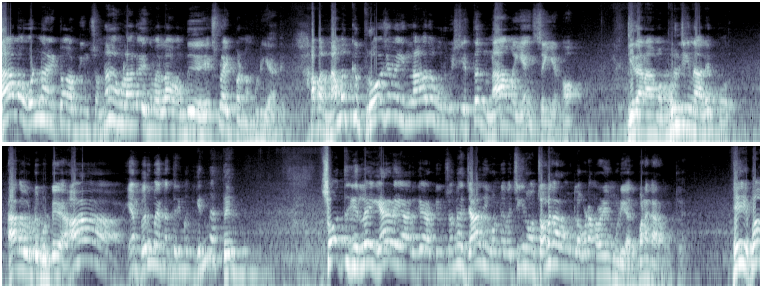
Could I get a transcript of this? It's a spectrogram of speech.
நாம ஒன்னாயிட்டோம் அப்படின்னு சொன்னா அவங்களால இது மாதிரிலாம் வந்து எக்ஸ்பிளைட் பண்ண முடியாது. அப்ப நமக்கு பிரயோஜனம் இல்லாத ஒரு விஷயத்த நாம ஏன் செய்யணும்? இதை நாம புரிஞ்சுக்கினாலே போதும். அதை விட்டு விட்டு ஆ என் பெருமை என்ன தெரியுமா? என்ன பெருமை? சோத்துக்கு இல்லை ஏழையா இருக்கு? அப்படின்னு சொன்னா ஜாதி ஒண்ணு வச்சுக்கின்னு உன் சொந்தக்காரன் வீட்டில் கூட நுழைய முடியாது பணக்காரன் வீட்டில் ஏய் வா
